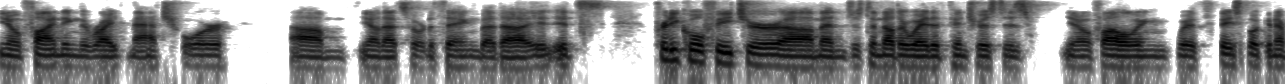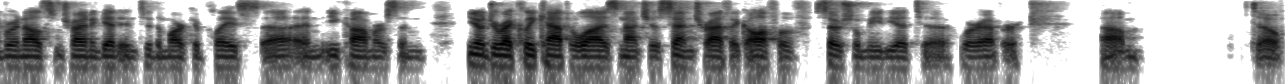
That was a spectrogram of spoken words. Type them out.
You know finding the right match for um, you know, that sort of thing. But uh, it, it's pretty cool feature um, and just another way that Pinterest is, you know, following with Facebook and everyone else and trying to get into the marketplace uh, and e-commerce and, you know, directly capitalize, not just send traffic off of social media to wherever. Um, so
